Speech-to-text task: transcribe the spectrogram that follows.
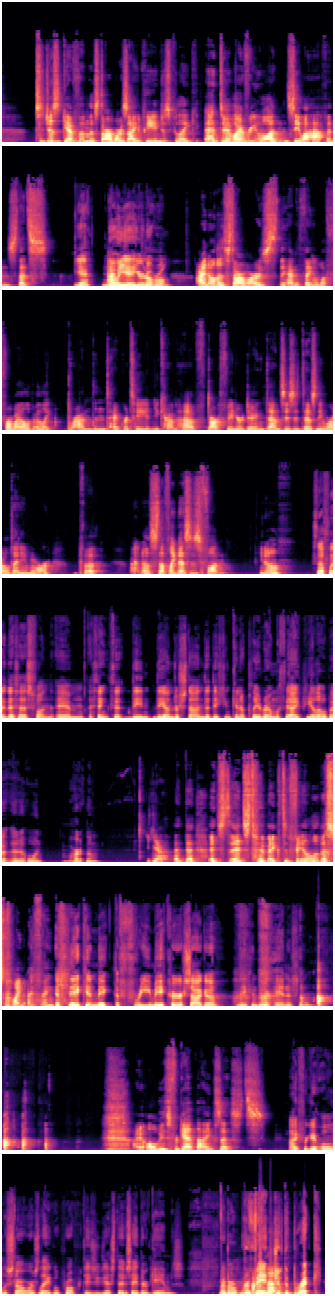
to just give them the Star Wars IP and just be like, eh, do whatever you want and see what happens. That's Yeah, no, mean- yeah, you're not wrong. I know that Star Wars they had a thing with- for a while about like brand integrity and you can't have Darth Vader doing dances at Disney World anymore. But I don't know, stuff like this is fun. You know? Stuff like this is fun. Um, I think that they they understand that they can kind of play around with the IP a little bit and it won't hurt them. Yeah, it's it's too big to fail at this point, I think. If they can make the Freemaker saga, they can do anything. I always forget that exists. I forget all the Star Wars Lego properties exist outside their games. Remember Revenge that- of the Brick?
